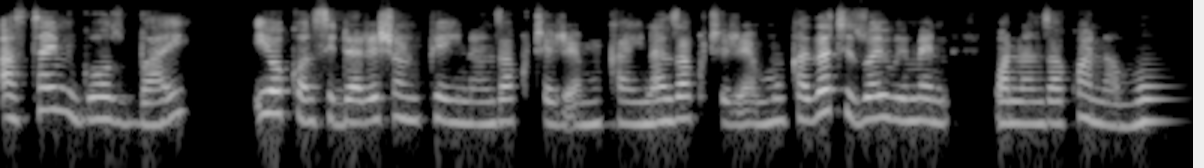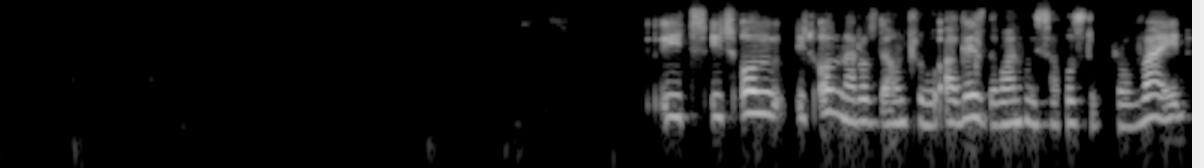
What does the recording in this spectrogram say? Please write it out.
as time goes by hiyo consideration pia inaanza kuteremka inaanza kuteremka. That is why women wanaanza kuwa na mu it it all it all narrows down to I guess the one who is supposed to provide.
